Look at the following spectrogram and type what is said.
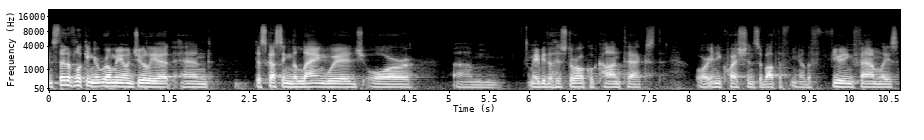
Instead of looking at Romeo and Juliet and discussing the language or um, maybe the historical context or any questions about the, you know, the feuding families,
